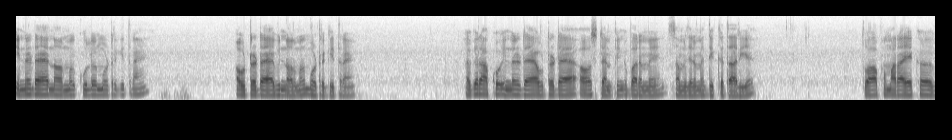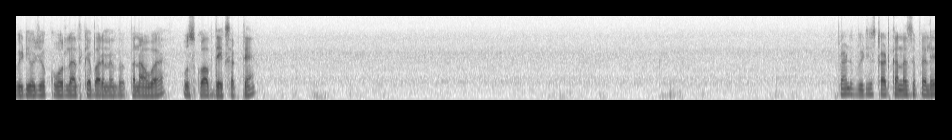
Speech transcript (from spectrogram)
Inner dia normal cooler motor की तरह है। आउटर डाया भी नॉर्मल मोटर की तरह है। अगर आपको इनर डाया आउटर डाया और स्टैंपिंग के बारे में समझने में दिक्कत आ रही है तो आप हमारा एक वीडियो जो कोर लेंथ के बारे में बना हुआ है, उसको आप देख सकते हैं। फ्रेंड, वीडियो स्टार्ट करने से पहले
